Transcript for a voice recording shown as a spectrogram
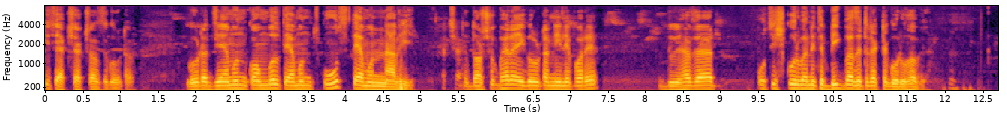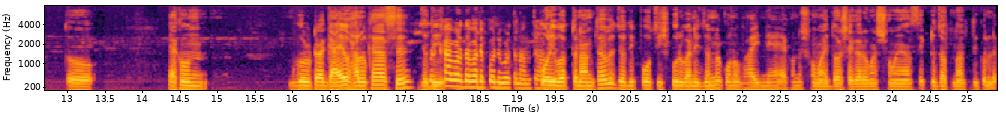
কিছু একশো একশো আছে গরুটার। গরুটার যেমন কম্বল তেমন কুঁচ তেমন নাভি। আচ্ছা। তো দর্শক ভাইরা এই গরুটা নিলে পরে দুই হাজার পঁচিশ কুরবানিতে বিগ বাজেটের একটা গরু হবে। তো এখন গরুটা গায়েও হালকা আছে যদি মানে খাবার দাবারে পরিবর্তন আনতে হবে। পরিবর্তন আনতে হবে যদি পঁচিশ কুরবানির জন্য কোনো ভাই নেয় এখনও সময় দশ এগারো মাস সময় আছে একটু যত্ন আত্তি করলে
